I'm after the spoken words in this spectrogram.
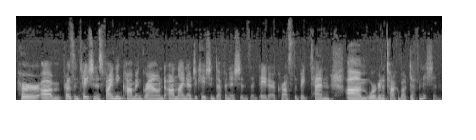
Her um, presentation is Finding Common Ground Online Education Definitions and Data Across the Big Ten. Um, we're going to talk about definitions,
